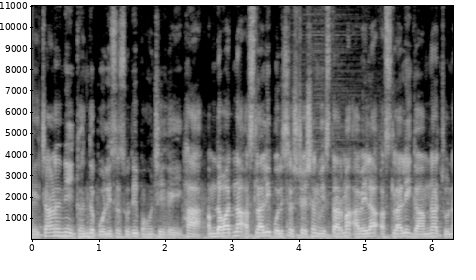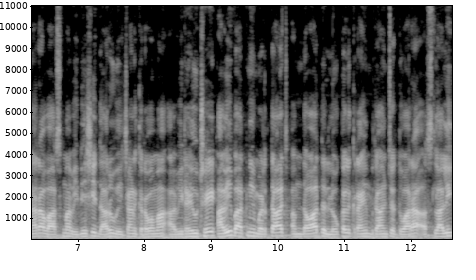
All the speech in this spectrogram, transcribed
વેચાણની ગંધ પોલીસ સુધી પહોંચી ગઈ. હા, અમદાવાદના અસલાલી પોલીસ સ્ટેશન વિસ્તારમાં આવેલા અસલાલી ગામના ચુનારાવાસમાં વિદેશી દારૂ વેચાણ કરવામાં આવી રહ્યું છે. આવી બાતમી મળતા જ અમદાવાદ લોકલ ક્રાઇમ બ્રાન્ચ દ્વારા અસલાલી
